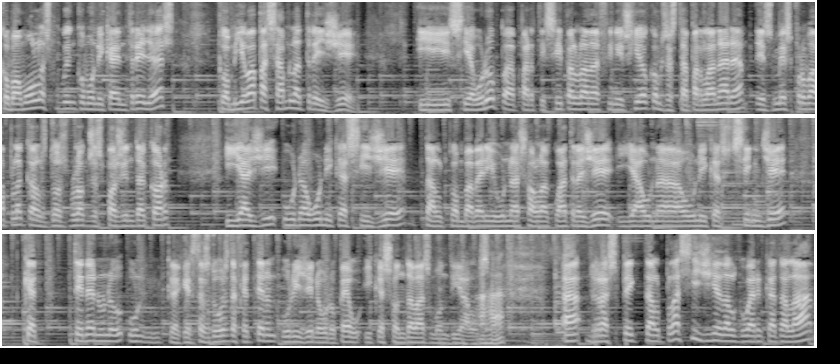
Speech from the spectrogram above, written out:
com a molt es puguin comunicar entre elles, com ja va passar amb la 3G. I si Europa participa en la definició, com s'està parlant ara, és més probable que els dos blocs es posin d'acord i hi hagi una única 6G, tal com va haver-hi una sola 4G i hi ha una única 5G, que tenen un, un, que aquestes dues, de fet, tenen origen europeu i que són d'abast mundials. Uh -huh. uh, respecte al pla 6G del govern català,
